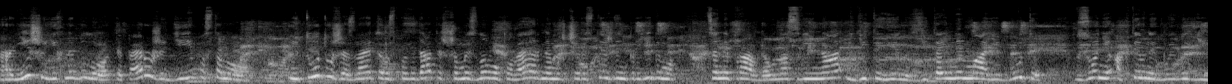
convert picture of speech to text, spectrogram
Раніше їх не було. Тепер уже діє постанова. І тут уже знаєте розповідати, що ми знову повернемось через тиждень. Приїдемо. Це неправда. У нас війна і діти гинуть. Дітей не має бути в зоні активних бойових дій.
